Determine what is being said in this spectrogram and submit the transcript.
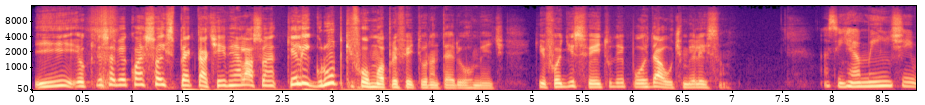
E eu queria saber qual é a sua expectativa em relação àquele grupo que formou a prefeitura anteriormente, que foi desfeito depois da última eleição. Assim, realmente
